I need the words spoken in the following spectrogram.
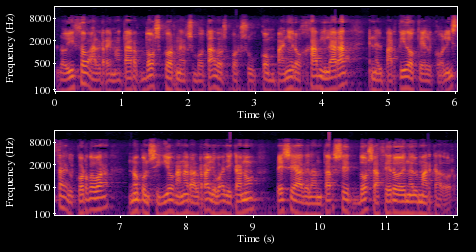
Lo hizo al rematar dos córners votados por su compañero Javi Lara en el partido que el colista, el Córdoba, no consiguió ganar al Rayo Vallecano pese a adelantarse 2 a 0 en el marcador.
